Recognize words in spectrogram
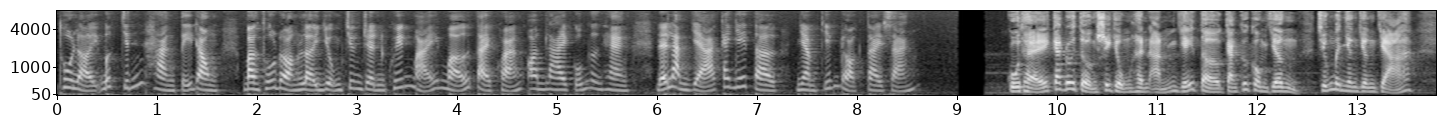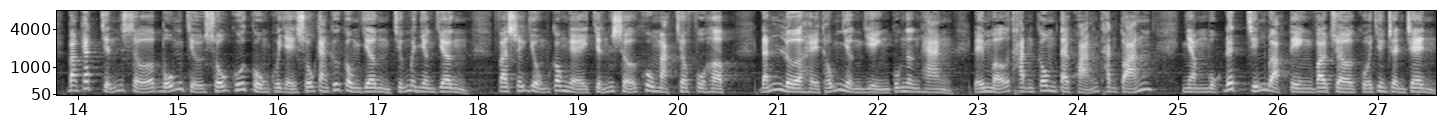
thu lợi bất chính hàng tỷ đồng bằng thủ đoạn lợi dụng chương trình khuyến mãi mở tài khoản online của ngân hàng để làm giả các giấy tờ nhằm chiếm đoạt tài sản. Cụ thể, các đối tượng sử dụng hình ảnh giấy tờ căn cứ công dân, chứng minh nhân dân giả bằng cách chỉnh sửa 4 chữ số cuối cùng của dãy số căn cứ công dân, chứng minh nhân dân và sử dụng công nghệ chỉnh sửa khuôn mặt cho phù hợp, đánh lừa hệ thống nhận diện của ngân hàng để mở thành công tài khoản thanh toán nhằm mục đích chiếm đoạt tiền voucher của chương trình trên.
